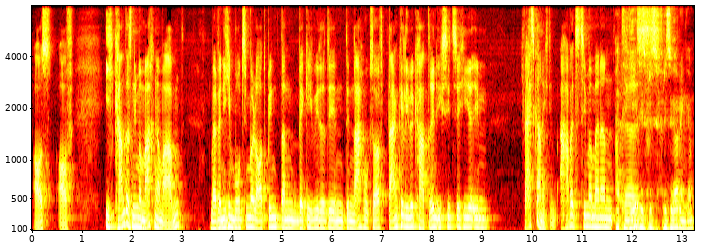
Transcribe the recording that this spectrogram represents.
aus auf. Ich kann das nicht mehr machen am Abend, weil wenn ich im Wohnzimmer laut bin, dann wecke ich wieder den, den Nachwuchs auf. Danke, liebe Katrin. Ich sitze hier im, ich weiß gar nicht, im Arbeitszimmer meiner, Atelier, äh, ist Fris Friseurin, gell?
